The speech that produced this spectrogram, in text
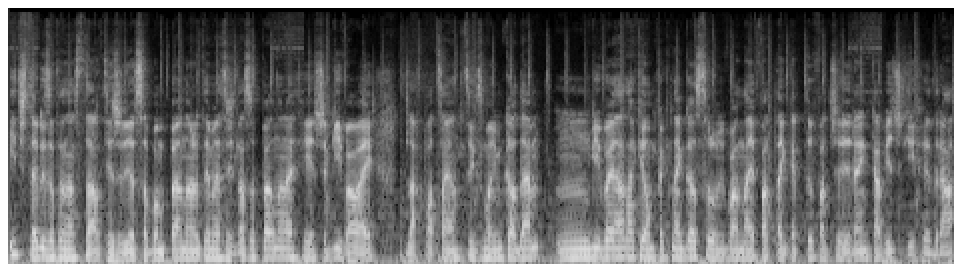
i 4 zł na start, jeżeli osobom pełnoletnim jesteś. Dla osób pełnoletnich jeszcze giveaway dla wpłacających z moim kodem. Mm, giveaway na takiego pięknego Survival Knife'a, Tiger Tufa czy rękawiczki Hydra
